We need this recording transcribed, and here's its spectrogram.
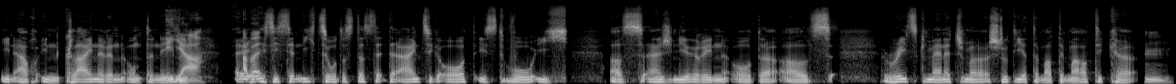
in, auch in kleineren Unternehmen. Ja, äh, aber es ist ja nicht so, dass das der einzige Ort ist, wo ich als Ingenieurin oder als Risk Management studierter Mathematiker mhm.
